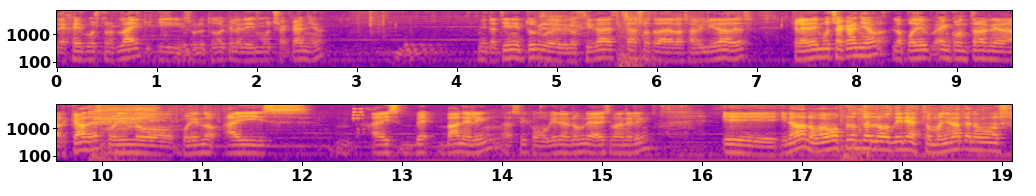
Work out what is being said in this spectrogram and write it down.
dejéis vuestros likes y sobre todo que le deis mucha caña. Mira, tiene turbo de velocidad, esta es otra de las habilidades. Que le deis mucha caña, lo podéis encontrar en arcades poniendo, poniendo Ice, Ice así como viene el nombre, Ice Baneling. Y, nada, nos vemos pronto en los directos. Mañana tenemos,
